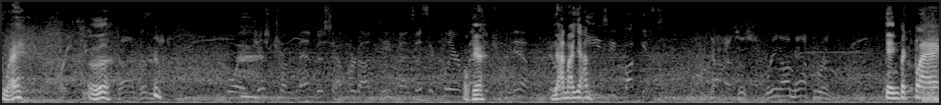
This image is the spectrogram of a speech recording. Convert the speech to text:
สวย เออ Boy, just tremendous effort on defense. That's a clear Okay. message from him. Yan, ma, yan. Easy buckets. Giannis a screen on Mathurin. เก่งแปลก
